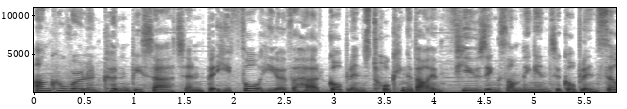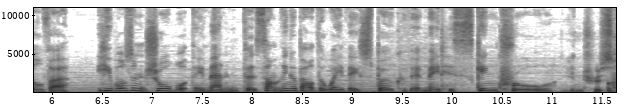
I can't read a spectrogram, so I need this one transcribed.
Uncle Roland couldn't be certain, but he thought he overheard goblins talking about infusing something into goblin silver. He wasn't sure what they meant, but something about the way they spoke of it made his skin crawl. Interesting.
